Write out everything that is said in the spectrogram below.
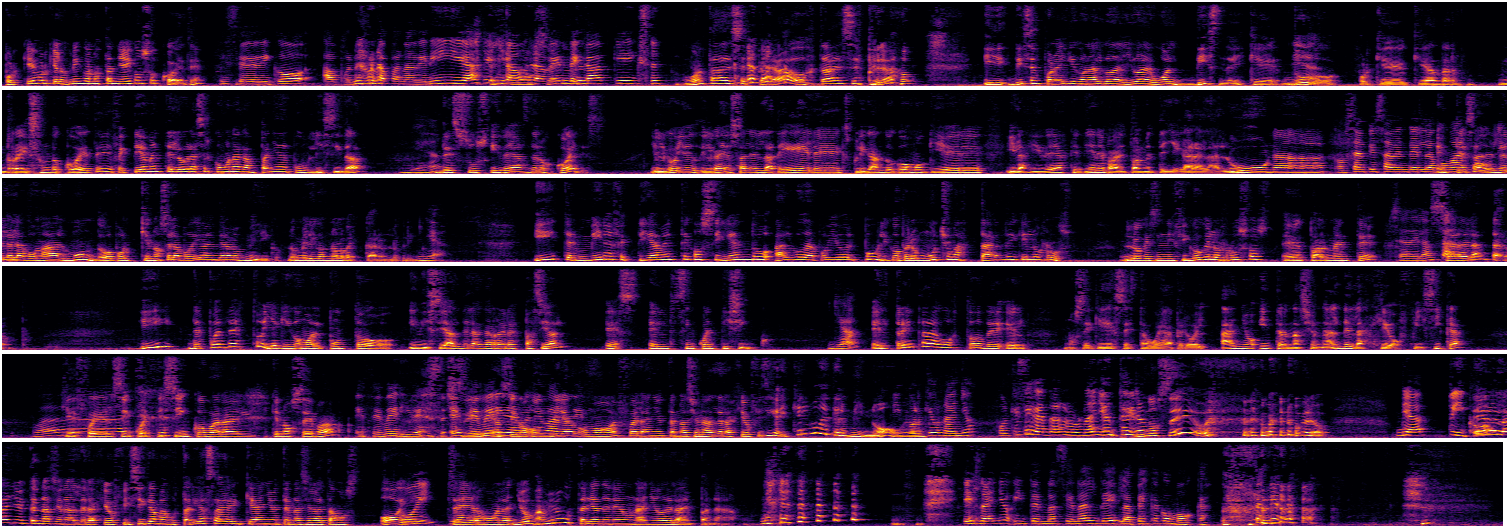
¿Por qué? Porque los gringos no están ni ahí con sus cohetes. Y se dedicó a poner una panadería Es y no ahora sé vende cupcakes. Bueno, está desesperado, está desesperado. Y dicen por ahí que con algo de ayuda de Walt Disney, que dudo, porque que andar revisando cohetes, efectivamente logra hacer como una campaña de publicidad de sus ideas de los cohetes. Y el gallo, el gallo sale en la tele explicando cómo quiere y las ideas que tiene para eventualmente llegar a la luna. O sea, empieza a vender la pomada. Empieza a al venderle público, la pomada al mundo porque no se la podía vender a los milicos. Los milicos no lo pescaron, los gringos. Y termina efectivamente consiguiendo algo de apoyo del público, pero mucho más tarde que los rusos. Lo que significó que los rusos eventualmente Se adelantaron. se adelantaron. Y después de esto, y aquí como el punto inicial de la carrera espacial, es el 55. ¿Ya? El 30 de agosto del, no sé qué es esta weá, pero el Año Internacional de la Geofísica, que fue el What? 55 para el que no sepa. Efemérides. Sí, Efemérides así como un día como hoy fue el Año Internacional de la Geofísica. ¿Y quién lo determinó? ¿Y weón? por qué un año? ¿Por qué se ganaron un año entero? No sé, bueno, pero Ya, pico. era el Año Internacional de la Geofísica. Me gustaría saber en qué año internacional estamos hoy. Hoy, Sería claro. como la- yo, a mí me gustaría tener un año de la empanada. El año internacional de la pesca con mosca.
